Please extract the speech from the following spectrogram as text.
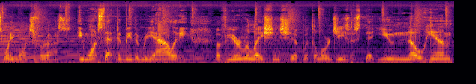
That's what he wants for us. He wants that to be the reality of your relationship with the Lord Jesus, that you know him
